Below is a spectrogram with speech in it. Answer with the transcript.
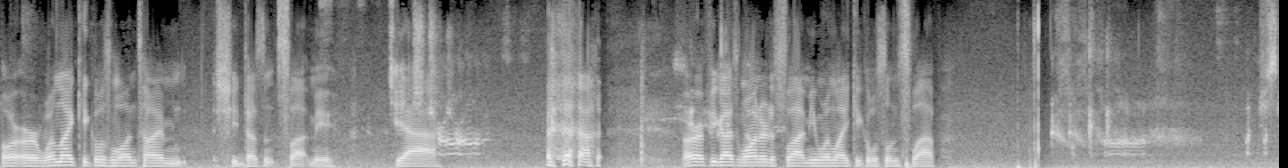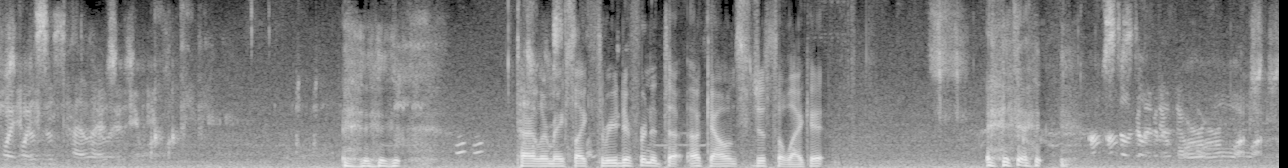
Or, or one like equals one time she doesn't slap me. Yeah. or if you guys want her to slap me, one like equals one slap. I'm just waiting to see Tyler's anymore. Tyler makes like three different accounts just to like it. I'm still gonna do more Overwatch.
